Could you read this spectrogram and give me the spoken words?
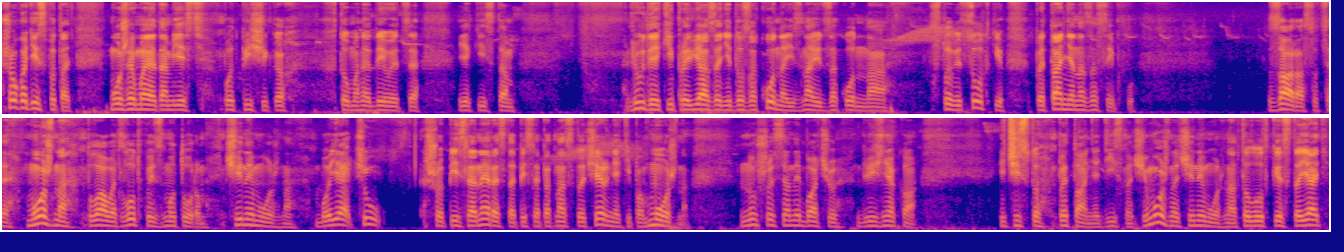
Що хотів спитати? Може в мене там є в підписчиках, хто мене дивиться, якісь там люди, які прив'язані до закону і знають закон на 100%, питання на засипку. Зараз оце можна плавати лодкою з мотором чи не можна? Бо я чув, що після нереста, після 15 червня, типа, можна. Ну, щось я не бачу двіжняка. І чисто питання, дійсно, чи можна, чи не можна. То лодки стоять.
